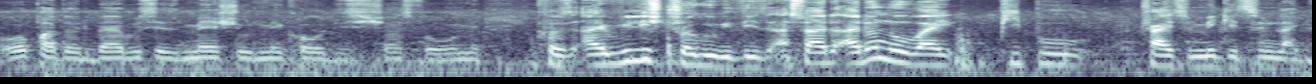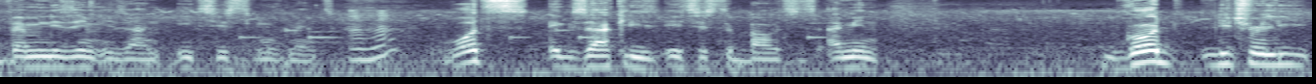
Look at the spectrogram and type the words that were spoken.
or part of the Bible says men should make all decisions for women. Because I really struggle with this. So I, I don't know why people try to make it seem like feminism is an atheist movement. Mm-hmm. What exactly is atheist about it? I mean, God literally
